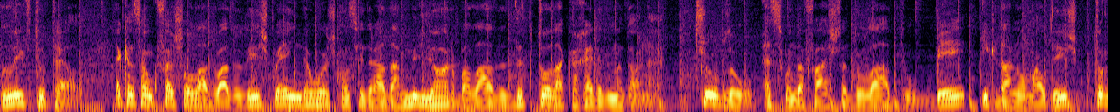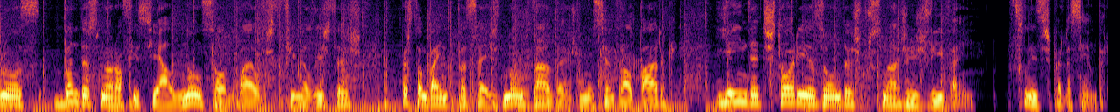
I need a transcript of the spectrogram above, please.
Live to Tell. A canção que fecha o lado A do disco é ainda hoje considerada a melhor balada de toda a carreira de Madonna. True Blue, a segunda faixa do lado B e que dá nome ao disco, tornou-se banda sonora oficial não só de bailes de finalistas, mas também de passeios de mãos dadas no Central Park e ainda de histórias onde as personagens vivem, felizes para sempre.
